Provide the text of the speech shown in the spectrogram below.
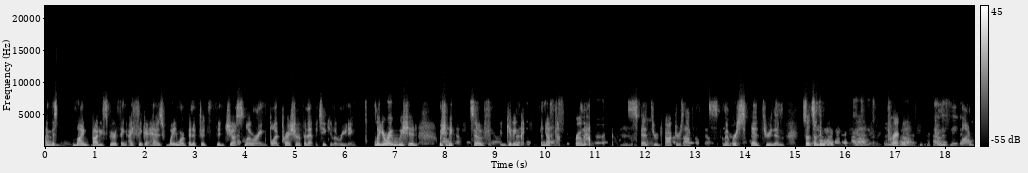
and this mind body spirit thing. I think it has way more benefits than just lowering blood pressure for that particular reading. But you're right. We should we should be of giving patients enough time room. How sped through doctors' offices. I mean, we're sped through them. So it's something find.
